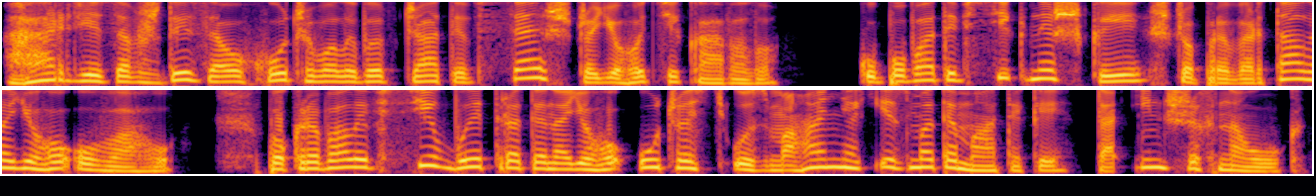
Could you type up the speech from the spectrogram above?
Гаррі завжди заохочували вивчати все, що його цікавило, купувати всі книжки, що привертали його увагу, покривали всі витрати на його участь у змаганнях із математики та інших наук.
